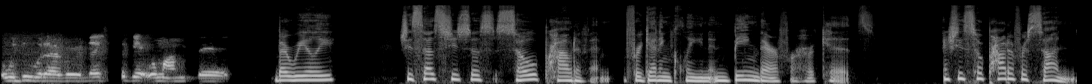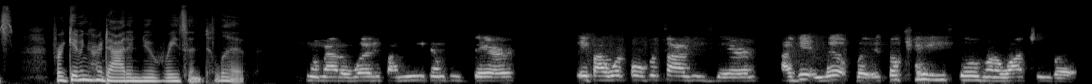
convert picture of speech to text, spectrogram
we do whatever. Let's forget what mommy said. But really, she says she's just so proud of him for getting clean and being there for her kids. And she's so proud of her sons for giving her dad a new reason to live. No matter what, if I need him, he's there. If I work overtime, he's there. I get lip, but it's okay. He's still going to watch me. But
